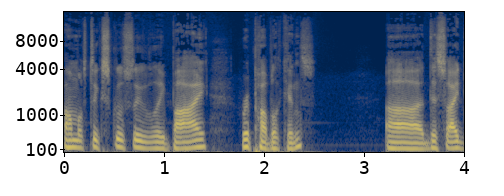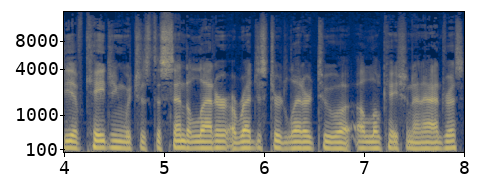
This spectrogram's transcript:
almost exclusively by republicans uh, this idea of caging, which is to send a letter, a registered letter to a, a location and address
